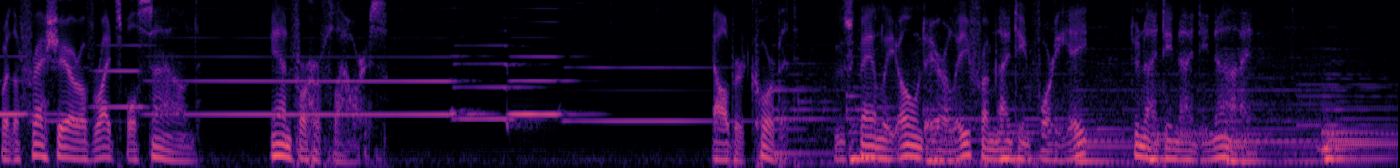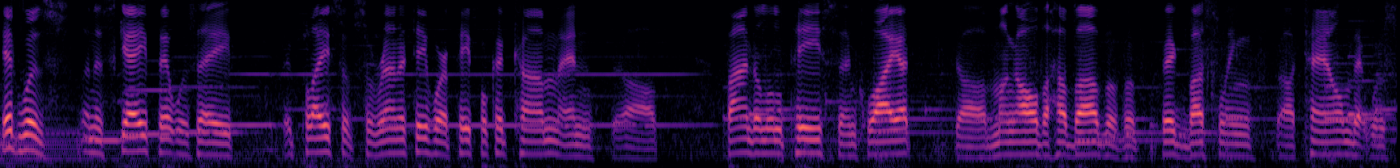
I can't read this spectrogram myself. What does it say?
for the fresh air of Wrightsville Sound and for her flowers. Albert Corbett, whose family owned Airlie from 1948 to 1999. It was an escape. It was a, a place of serenity where people could come and uh, find a little peace and quiet uh, among all the hubbub of a big bustling uh, town that was,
